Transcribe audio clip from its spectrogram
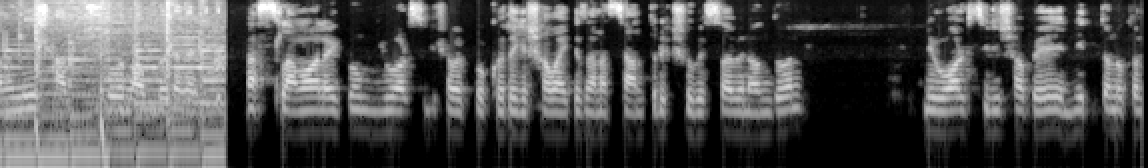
অনলি সাতশো নব্বই ভিতরে। আসসালামু আলাইকুম নিউ ওয়ার্ল্ড সিটি শপের পক্ষ থেকে সবাইকে জানাচ্ছি আন্তরিক শুভেচ্ছা, অভিনন্দন। নিউ ওয়ার্ল্ড সিটি শপে নিত্য নতুন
